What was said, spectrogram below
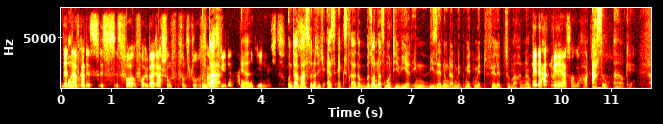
Der und, Navrat ist, ist, ist vor, vor Überraschung vom Stuhl gefallen, und da, wir den hatten ja. und ihr nicht. Und da warst du natürlich erst extra besonders motiviert, in die Sendung dann mit, mit, mit Philipp zu machen, ne? Nee, da hatten wir den ja schon gehabt. Ach so, ah, okay. Ja.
